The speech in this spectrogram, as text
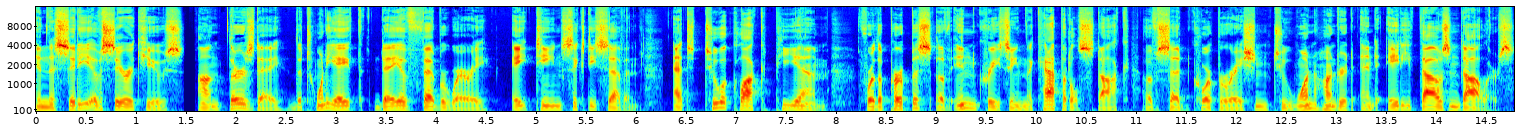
in the city of Syracuse on Thursday, the 28th day of February, 1867, at 2 o'clock p.m., for the purpose of increasing the capital stock of said corporation to $180,000.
